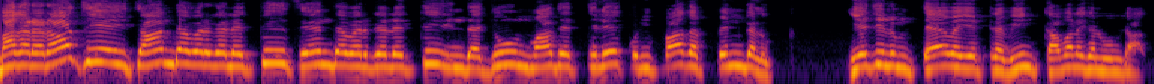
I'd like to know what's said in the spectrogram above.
மகர ராசியை சார்ந்தவர்களுக்கு சேர்ந்தவர்களுக்கு இந்த ஜூன் மாதத்திலே குறிப்பாக பெண்களுக்கு எதிலும் தேவையற்ற வீண் கவலைகள் உண்டாகும்.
